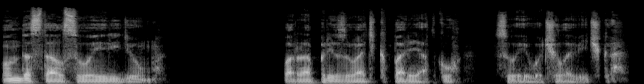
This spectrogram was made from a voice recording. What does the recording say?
Он достал свой иридиум. Пора призвать к порядку своего человечка.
